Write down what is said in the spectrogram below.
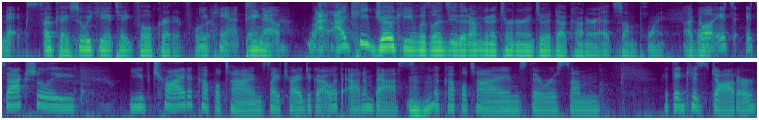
mix. okay, so we can't take full credit for You it. can't, Dang no, it. no. I, I keep joking with Lindsay that I'm going to turn her into a duck hunter at some point. I don't. Well, it's it's actually you've tried a couple times. I tried to go out with Adam Bass Mm-hmm. a couple times. There was some I think his daughter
